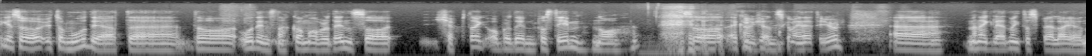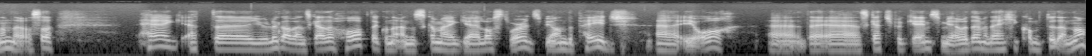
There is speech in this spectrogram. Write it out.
Jeg er så utålmodig at uh, da Odin snakka om Overdin, så kjøpte jeg Oberdin på Steam nå. Så jeg kan jo ikke ønske meg det til jul. Uh, men jeg gleder meg til å spille gjennom det. Og så har jeg et uh, julegaveønske. Jeg hadde håpet jeg kunne ønske meg eh, Lost Words Beyond the Page uh, i år. Det er Sketchbook Games som gjør det, men det har ikke kommet ut ennå.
